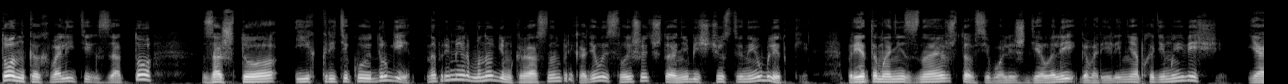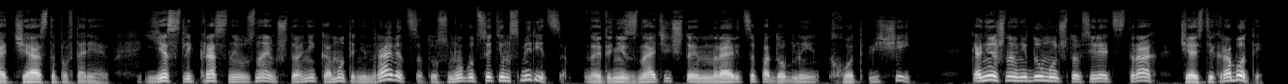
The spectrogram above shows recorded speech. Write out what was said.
тонко хвалить их за то, за что их критикуют другие. Например, многим красным приходилось слышать, что они бесчувственные ублюдки. При этом они знают, что всего лишь делали и говорили необходимые вещи. Я часто повторяю, если красные узнают, что они кому-то не нравятся, то смогут с этим смириться. Но это не значит, что им нравится подобный ход вещей. Конечно, они думают, что вселять страх — часть их работы,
